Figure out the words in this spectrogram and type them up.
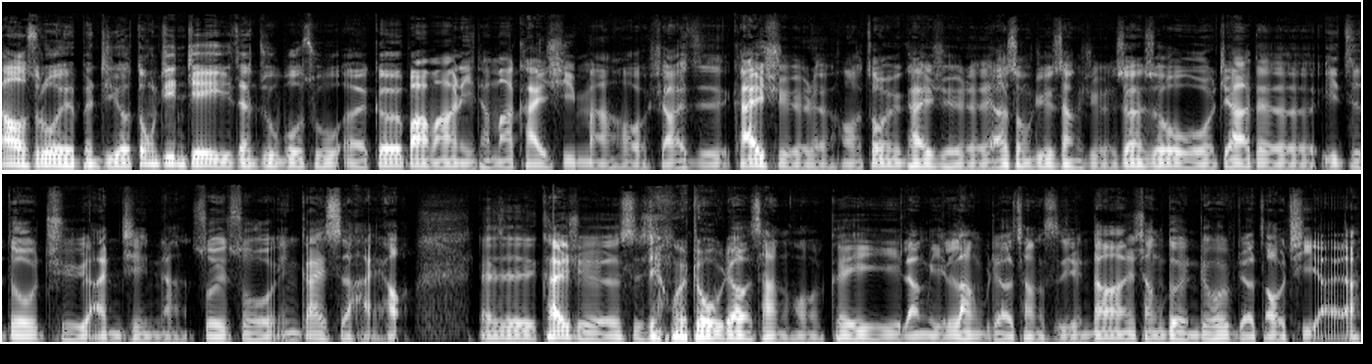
大家好，我是落叶，本集由动静皆宜赞助播出。呃，各位爸妈，你他妈开心吗？吼，小孩子开学了，吼，终于开学了，要送去上学。虽然说我家的一直都去安亲呐，所以说应该是还好。但是开学的时间会多比较长哦，可以让你浪比较长时间，当然相对你就会比较早起来啦。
